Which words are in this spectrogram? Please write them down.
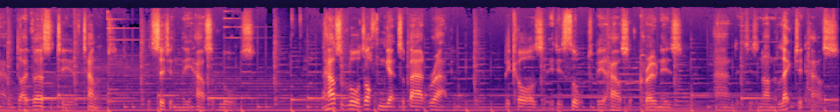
and diversity of talent that sit in the House of Lords. The House of Lords often gets a bad rap because it is thought to be a house of cronies and it is an unelected house.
